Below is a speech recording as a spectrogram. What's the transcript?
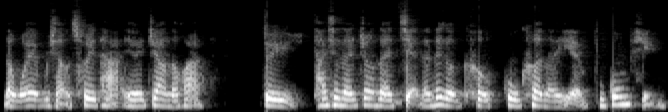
那我也不想催他，因为这样的话对他现在正在剪的那个客顾客呢也不公平，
